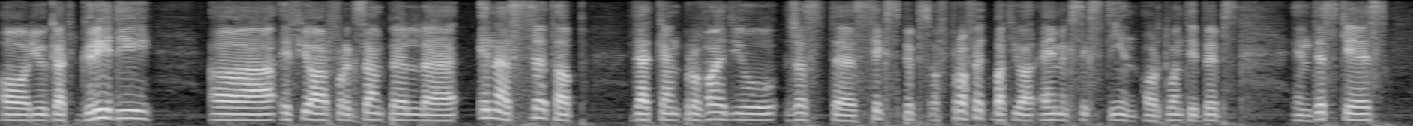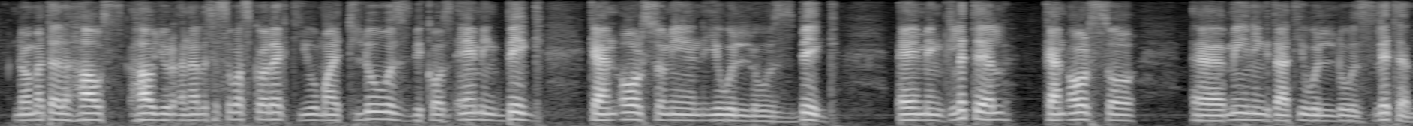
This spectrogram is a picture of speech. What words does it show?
or you got greedy. Uh, if you are for example uh, in a setup that can provide you just uh, 6 pips of profit but you are aiming 16 or 20 pips in this case no matter how how your analysis was correct you might lose because aiming big can also mean you will lose big. Aiming little can also uh, meaning that you will lose little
